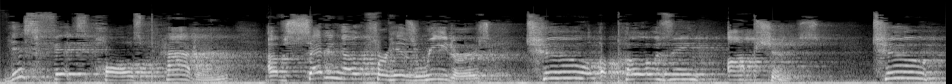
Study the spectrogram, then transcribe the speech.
This fits Paul's pattern of setting out for his readers two opposing options, two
